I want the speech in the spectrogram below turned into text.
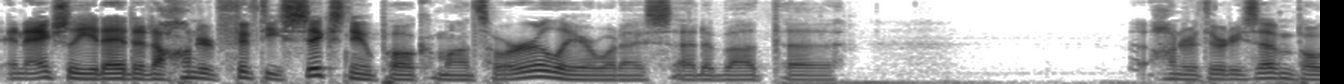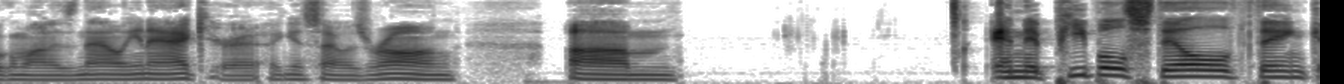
and actually, it added 156 new Pokemon. So earlier, what I said about the 137 Pokemon is now inaccurate. I guess I was wrong. Um, and that people still think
